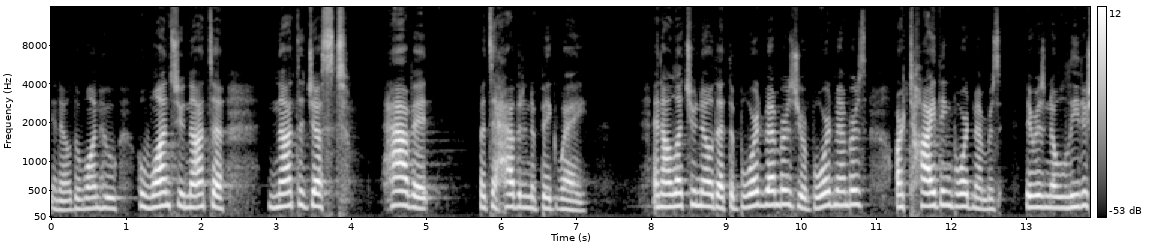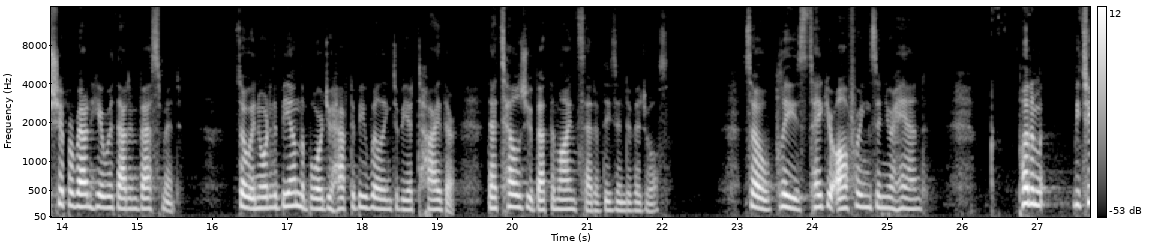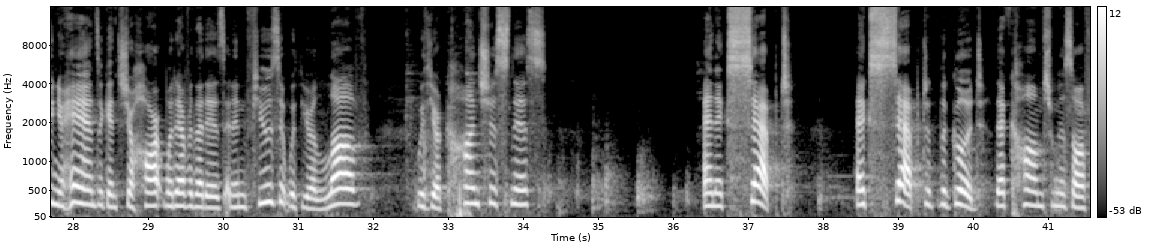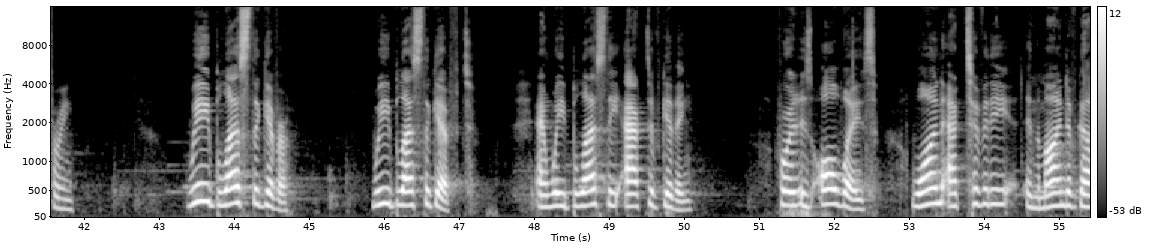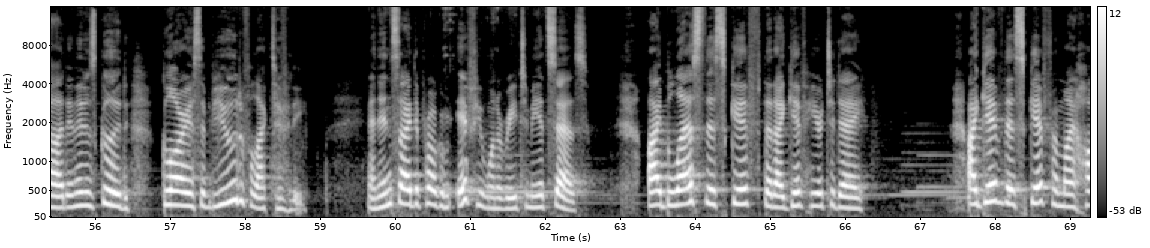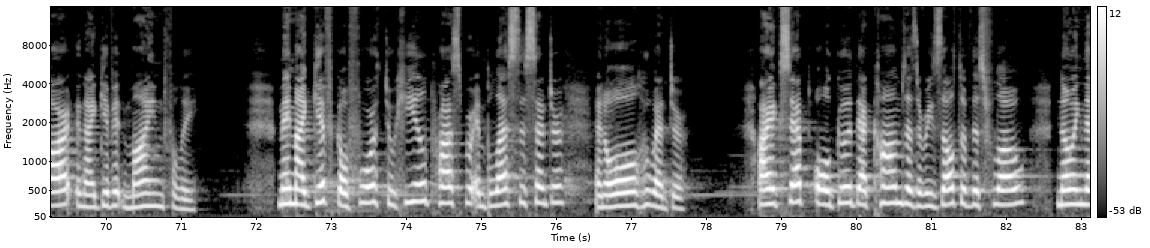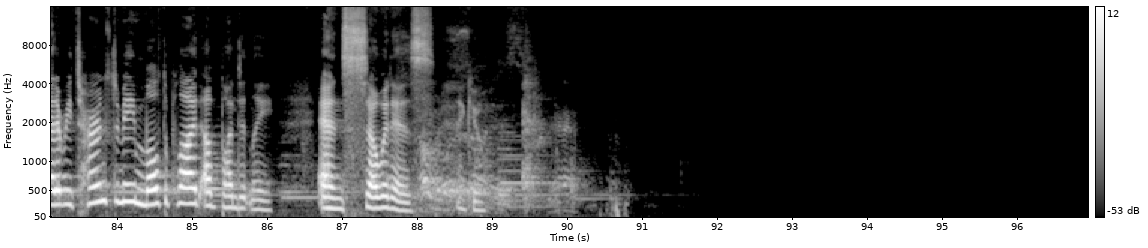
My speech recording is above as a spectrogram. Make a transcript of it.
You know, the one who, who wants you not to, not to just have it, but to have it in a big way. And I'll let you know that the board members, your board members, are tithing board members. There is no leadership around here without investment. So, in order to be on the board, you have to be willing to be a tither. That tells you about the mindset of these individuals. So please take your offerings in your hand, put them between your hands against your heart, whatever that is, and infuse it with your love, with your consciousness, and accept, accept the good that comes from this offering. We bless the giver. We bless the gift and we bless the act of giving. For it is always one activity in the mind of God, and it is good, glorious, and beautiful activity. And inside the program, if you want to read to me, it says, I bless this gift that I give here today. I give this gift from my heart and I give it mindfully. May my gift go forth to heal, prosper, and bless this center and all who enter. I accept all good that comes as a result of this flow, knowing that it returns to me multiplied abundantly. And so it is. Thank you.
